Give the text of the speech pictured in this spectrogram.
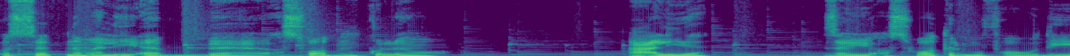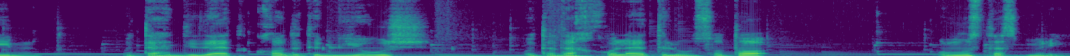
قصتنا مليئة بأصوات من كل نوع عالية زي أصوات المفاوضين وتهديدات قادة الجيوش وتدخلات الوسطاء والمستثمرين.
